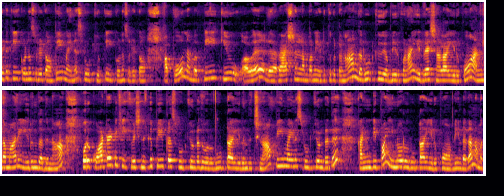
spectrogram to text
எதுக்கு ஈக்குவல்னு சொல்லிட்டோம்? பி மைனஸ் ரூட் கியூக்கு ஈக்குவல்னு சொல்லிட்டோம். அப்போது நம்ம பி கியூ அவ ரேஷனல் நம்பர்னு எடுத்துக்கிட்டோம்னா அந்த ரூட் கியூ எப்படி இருக்கும்? இருக்கும்னா இர்ரேஷனலாக இருக்கும். அந்த மாதிரி இருந்ததுன்னா ஒரு குவாட்ரேட்டிக் ஈக்குவேஷனுக்கு பி ப்ளஸ் ரூட் கியூன்றது ஒரு ரூட்டாக இருந்துச்சுன்னா பி மைனஸ் ரூட் கியூன்றது கண்டிப்பாக இன்னொரு ரூட்டாக இருக்கும் அப்படின்றத நம்ம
